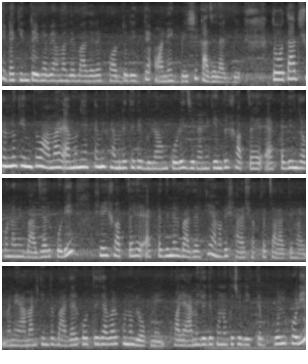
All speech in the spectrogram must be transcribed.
সেটা কিন্তু এইভাবে আমাদের বাজারের ফর্দ লিখতে অনেক বেশি কাজে লাগবে। তো তার জন্য কিন্তু আমার এমনই একটা আমি ফ্যামিলি থেকে বিলং করি, যেখানে কিন্তু সপ্তাহের একটা দিন যখন আমি বাজার করি, সেই সপ্তাহের একটা দিনের বাজারকে আমাকে সারা সপ্তাহ চালাতে হয়। মানে আমার কিন্তু বাজার করতে যাওয়ার কোনো লোক নেই। ফলে আমি যদি কোনো কিছু লিখতে ভুল করি,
